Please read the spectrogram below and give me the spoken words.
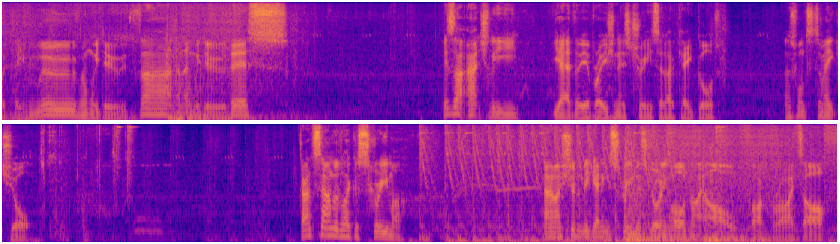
Quickly move, and we do that, and then we do this. Is that actually... Yeah, the abrasion is treated. Okay, good. I just wanted to make sure. That sounded like a screamer. And I shouldn't be getting screamers during Horde Night. Oh, fuck right off.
